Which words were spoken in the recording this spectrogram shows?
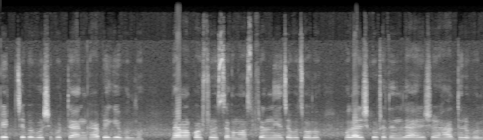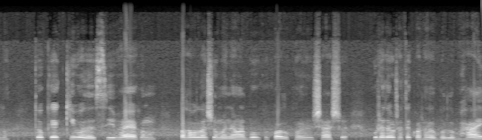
পেট চেপে বসে পড়তে আয়ন ঘাবড়ে গিয়ে বলল, ভাই, আমার কষ্ট হচ্ছে। এখন হসপিটাল নিয়ে যাব, চলো। বলে আরিশকে উঠাতে নিলে আরিশের হাত ধরে বলল তোকে কি বলেছি? ভাই, এখন কথা বলার সময় না আমার বউকে কল কর। শ্বাস উঠাতে উঠাতে কথা বলল ভাই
